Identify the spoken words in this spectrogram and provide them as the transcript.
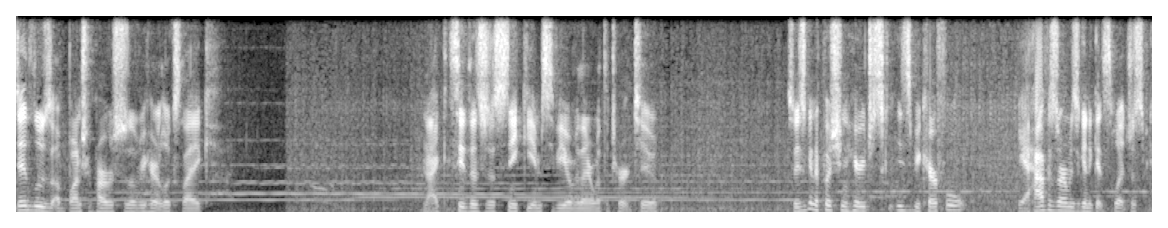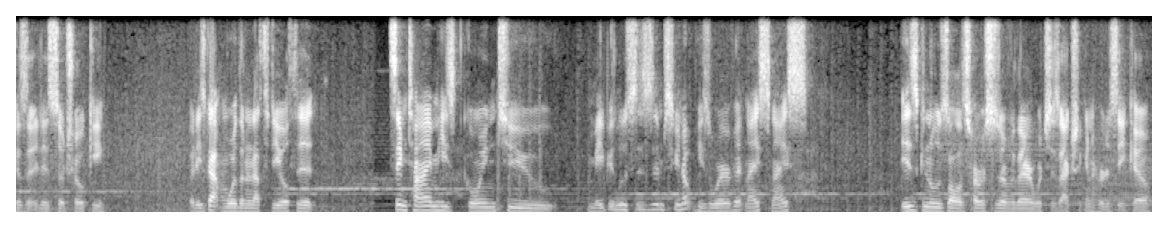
Did lose a bunch of harvesters over here, it looks like. And I can see there's a sneaky MCV over there with the turret too. So he's going to push in here. He just needs to be careful. Yeah, half his army is going to get split just because it is so choky. But he's got more than enough to deal with it. Same time, he's going to maybe lose his MCV. Nope, he's aware of it. Nice, nice. Is going to lose all his harvesters over there, which is actually going to hurt his eco.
